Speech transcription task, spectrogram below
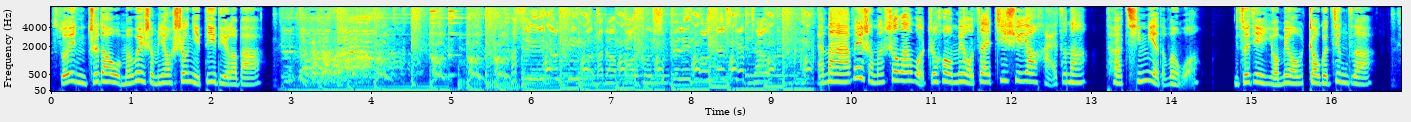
所以你知道我们为什么要生你弟弟了吧？哎妈，为什么生完我之后没有再继续要孩子呢？他轻蔑的问我，你最近有没有照过镜子啊？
